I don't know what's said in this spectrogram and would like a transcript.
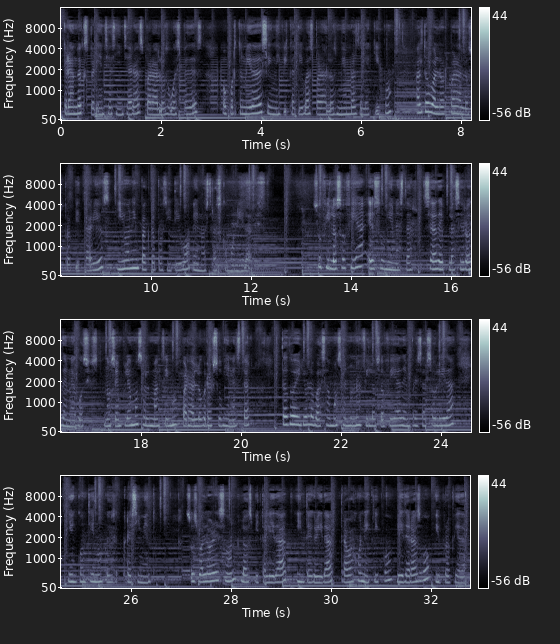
creando experiencias sinceras para los huéspedes, oportunidades significativas para los miembros del equipo, alto valor para los propietarios y un impacto positivo en nuestras comunidades. Su filosofía es su bienestar, sea de placer o de negocios. Nos empleamos al máximo para lograr su bienestar. Todo ello lo basamos en una filosofía de empresa sólida y en continuo crecimiento. Sus valores son la hospitalidad, integridad, trabajo en equipo, liderazgo y propiedad.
